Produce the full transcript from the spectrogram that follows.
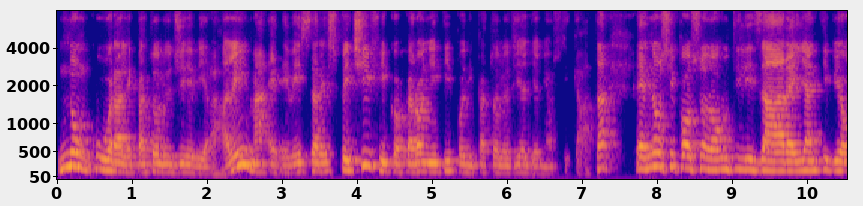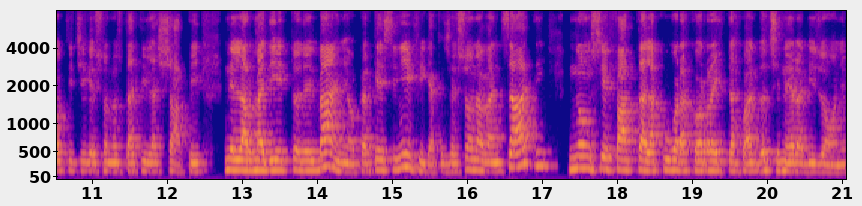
Non cura le patologie virali, ma eh, deve essere specifico per ogni tipo di patologia diagnosticata. Eh, non si possono utilizzare gli antibiotici che sono stati lasciati nell'armadietto del bagno perché significa che se sono avanzati non si è fatta la cura corretta quando ce n'era bisogno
